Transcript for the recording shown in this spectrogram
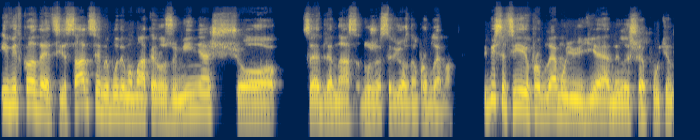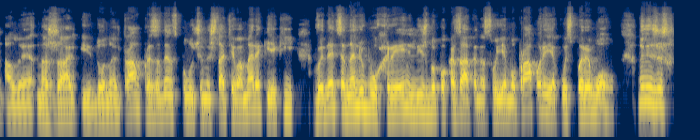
і відкладе ці санкції, ми будемо мати розуміння, що це для нас дуже серйозна проблема. Більше цією проблемою є не лише Путін, але на жаль, і Дональд Трамп, президент Сполучених Штатів Америки, який ведеться на любу хрень, ліж би показати на своєму прапорі якусь перемогу. Ну він же ж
